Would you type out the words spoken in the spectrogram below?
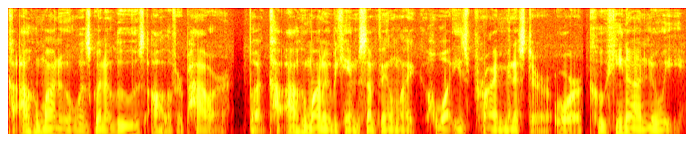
Ka'ahumanu was going to lose all of her power. But Ka'ahumanu became something like Hawaii's prime minister or Kuhina Nui.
